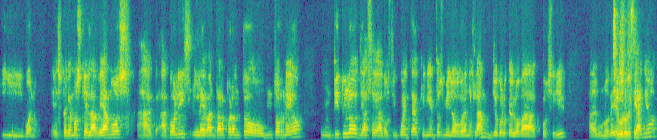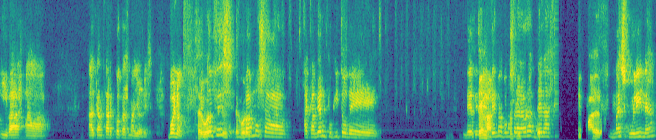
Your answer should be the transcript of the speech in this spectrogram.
Y bueno, esperemos que la veamos a, a Collins levantar pronto un torneo un título, ya sea 250, 500 mil o Grand Slam, yo creo que lo va a conseguir alguno de ellos este año y va a alcanzar cotas mayores. Bueno, entonces vamos a, cambiar un poquito de, de, tema. Vamos a hablar ahora de la masculina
